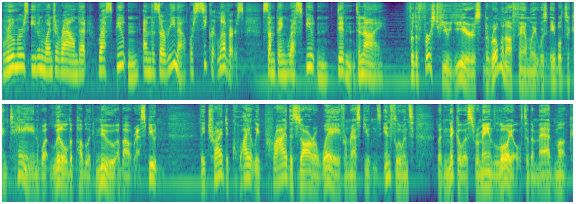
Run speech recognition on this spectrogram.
Rumors even went around that Rasputin and the Tsarina were secret lovers, something Rasputin didn't deny. For the first few years, the Romanov family was able to contain what little the public knew about Rasputin. They tried to quietly pry the Tsar away from Rasputin's influence but Nicholas remained loyal to the mad monk.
